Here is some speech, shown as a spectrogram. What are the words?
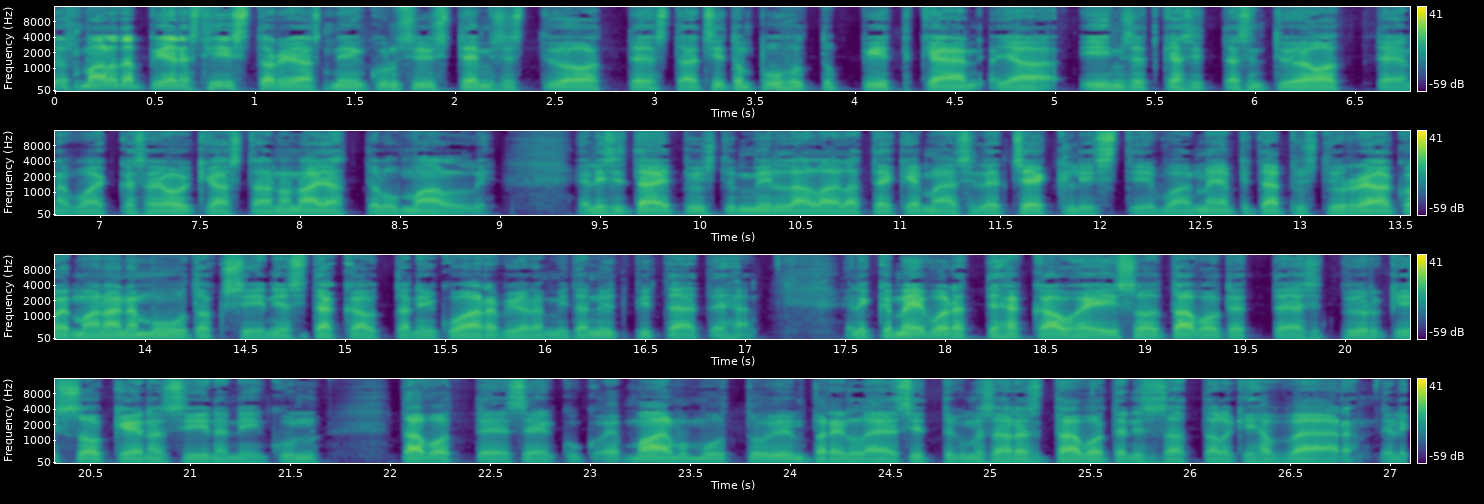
jos mä aloitan pienestä historiasta niin kuin systeemisestä työotteesta, että siitä on puhuttu pitkään ja ihmiset käsittää sen työotteena, vaikka se oikeastaan on ajattelumalli. Eli sitä ei pysty millään lailla tekemään sille checklistiin, vaan meidän pitää pystyä reagoimaan aina muutoksiin ja sitä kautta niin kuin arvioida, mitä nyt pitää tehdä. Eli me ei voida tehdä kauhean isoa tavoitetta ja sitten pyrkiä sokeena siinä niin kuin tavoitteeseen, kun maailma muuttuu ympärillä ja sitten kun me saadaan se tavoite, niin se saattaa olla ihan väärä. Eli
